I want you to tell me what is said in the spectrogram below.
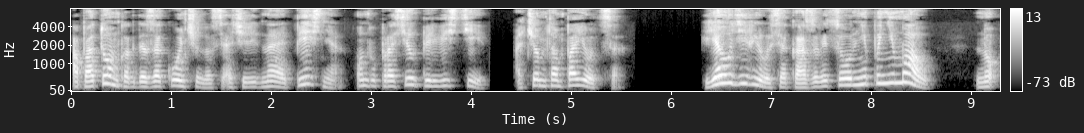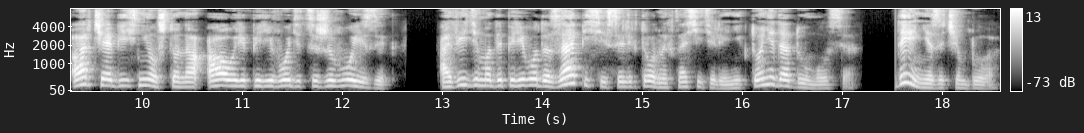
А потом, когда закончилась очередная песня, он попросил перевести, о чем там поется. Я удивилась, оказывается, он не понимал. Но Арчи объяснил, что на ауре переводится живой язык, а, видимо, до перевода записей с электронных носителей никто не додумался. Да и незачем было.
